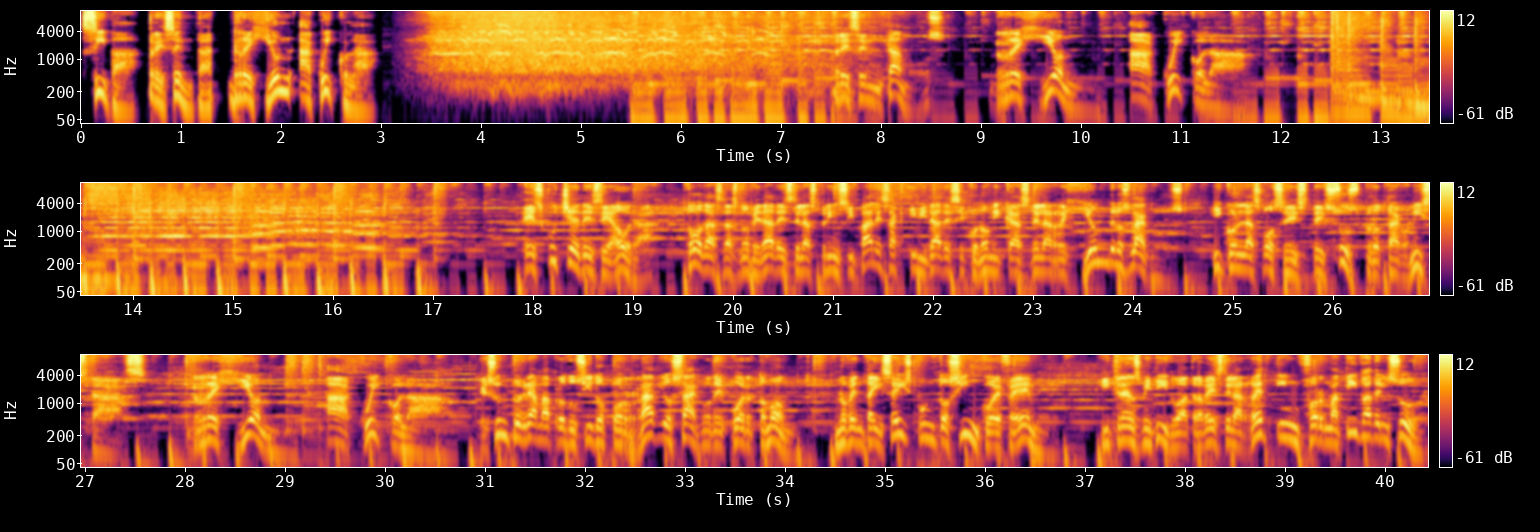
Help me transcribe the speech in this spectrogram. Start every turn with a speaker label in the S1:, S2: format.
S1: SIBA presenta Región Acuícola. Presentamos Región Acuícola. Escuche desde ahora todas las novedades de las principales actividades económicas de la región de los lagos y con las voces de sus protagonistas. Región Acuícola es un programa producido por Radio Sago de Puerto Montt, 96.5 FM y transmitido a través de la red informativa del sur.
